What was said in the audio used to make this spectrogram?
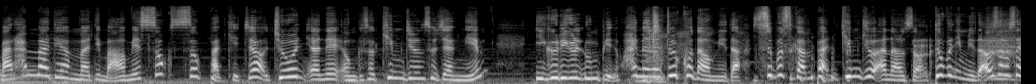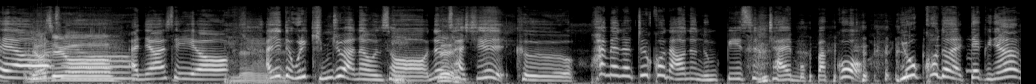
말 한마디 한마디 마음에 쏙쏙 박히죠. 좋은 연애 연구소 김지훈 소장님. 이글이글 눈빛 화면을 뚫고 나옵니다. 스브스 간판 김주 아나운서 두 분입니다. 어서 오세요. 안녕하세요. 안녕하세요. 네. 아니 근데 우리 김주 아나운서는 네. 사실 그 화면을 뚫고 나오는 눈빛은 잘 못 봤고 요 코너 할 때 그냥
